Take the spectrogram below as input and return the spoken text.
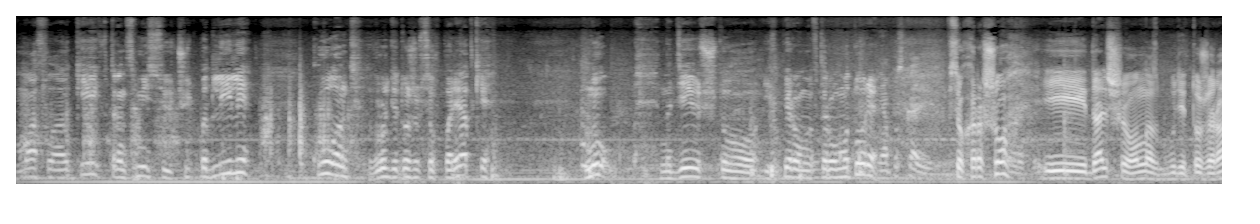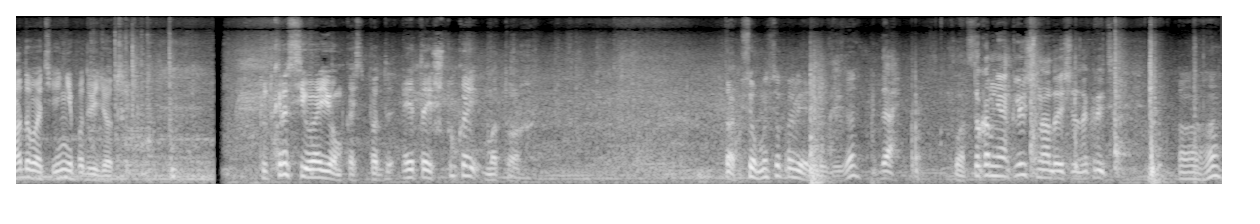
Масло окей, в трансмиссию чуть подлили. Кулант вроде тоже все в порядке. Ну, надеюсь, что и в первом, и втором моторе все хорошо. И дальше он нас будет тоже радовать и не подведет. Тут красивая емкость. Под этой штукой мотор. Так, все, мы все проверили здесь, да? Да. Класс. Только мне ключ надо еще закрыть. Ага.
